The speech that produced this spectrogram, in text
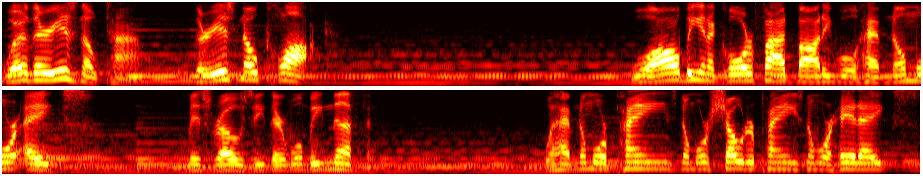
where there is no time, there is no clock. We'll all be in a glorified body. We'll have no more aches, Miss Rosie. There will be nothing. We'll have no more pains, no more shoulder pains, no more headaches,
